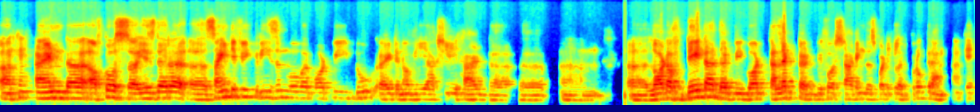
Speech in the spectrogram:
okay. And of course is there a, a, scientific reason over what we do right? You know we actually had um, a lot of data that we got collected before starting this particular program okay?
